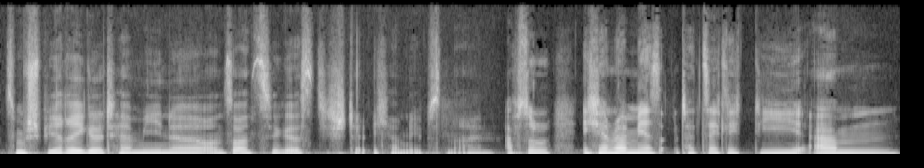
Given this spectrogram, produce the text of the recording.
zum Beispiel Regeltermine und sonstiges, die stelle ich am liebsten ein. Absolut. Ich finde, bei mir ist tatsächlich die, ähm,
